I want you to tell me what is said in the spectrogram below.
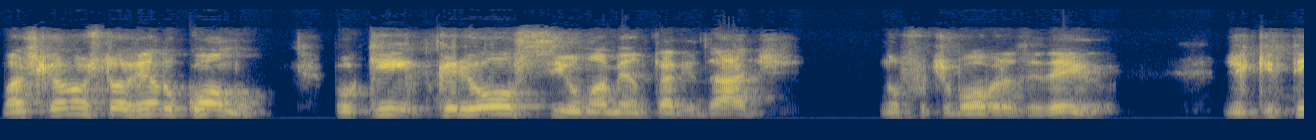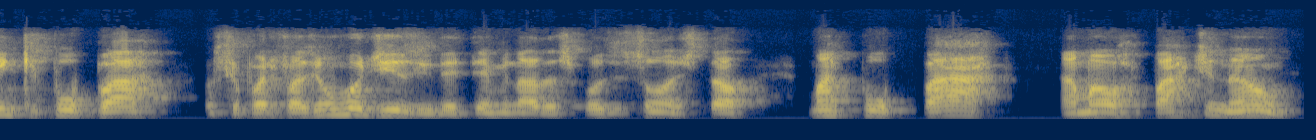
mas que eu não estou vendo como, porque criou-se uma mentalidade no futebol brasileiro de que tem que poupar você pode fazer um rodízio em determinadas posições e tal, mas poupar a maior parte não.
